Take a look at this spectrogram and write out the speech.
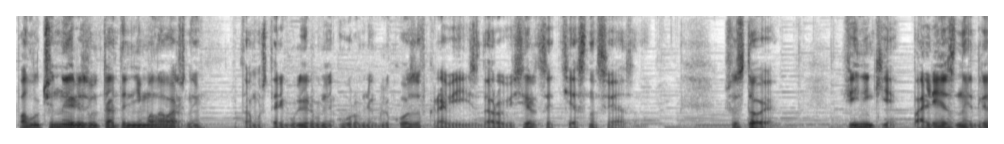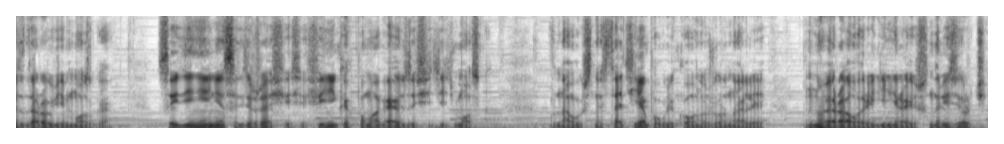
Полученные результаты немаловажны, потому что регулирование уровня глюкозы в крови и здоровье сердца тесно связаны. Шестое. Финики полезны для здоровья мозга. Соединения, содержащиеся в финиках, помогают защитить мозг. В научной статье, опубликованной в журнале Neural Regeneration Research,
